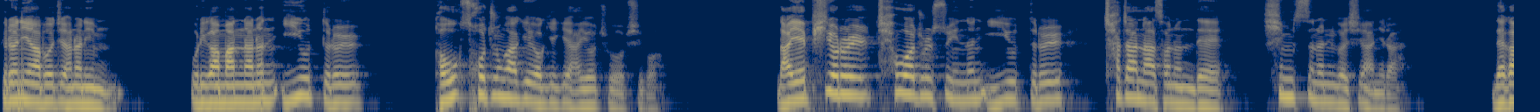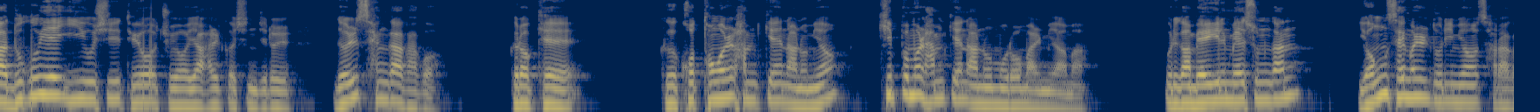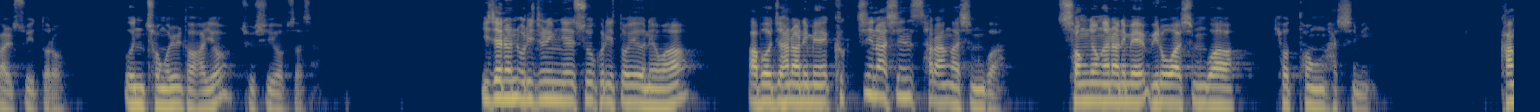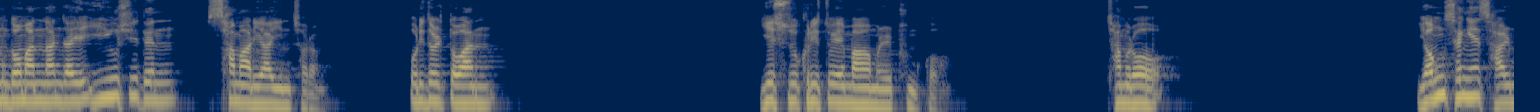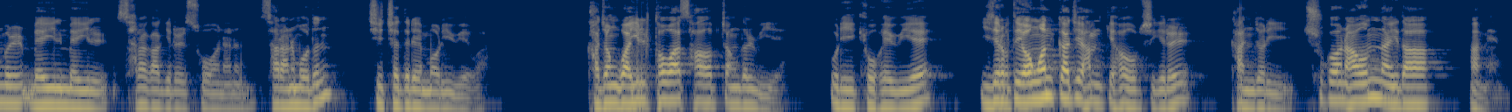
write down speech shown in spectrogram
그러니 아버지 하나님 우리가 만나는 이웃들을 더욱 소중하게 여기게 하여 주옵시고 나의 필요를 채워줄 수 있는 이웃들을 찾아 나서는데 힘쓰는 것이 아니라 내가 누구의 이웃이 되어 주어야 할 것인지를 늘 생각하고 그렇게 그 고통을 함께 나누며 기쁨을 함께 나눔으로 말미암아 우리가 매일 매 순간 영생을 누리며 살아갈 수 있도록 은총을 더하여 주시옵소서. 이제는 우리 주님 예수 그리스도의 은혜와 아버지 하나님의 극진하신 사랑하심과 성령 하나님의 위로하심과 교통하심이 강도 만난 자의 이웃이 된 사마리아인처럼 우리들 또한 예수 그리스도의 마음을 품고 참으로 영생의 삶을 매일매일 살아가기를 소원하는 사랑하는 모든 지체들의 머리 위에와 가정과 일터와 사업장들 위에 우리 교회 위에 이제로부터 영원까지 함께 하옵시기를 간절히 축원하옵나이다. 아멘.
